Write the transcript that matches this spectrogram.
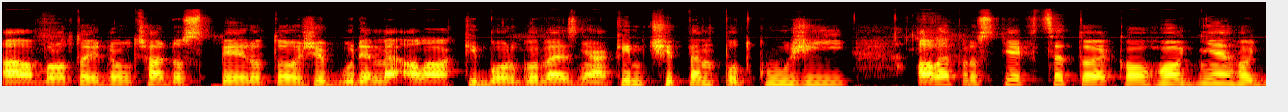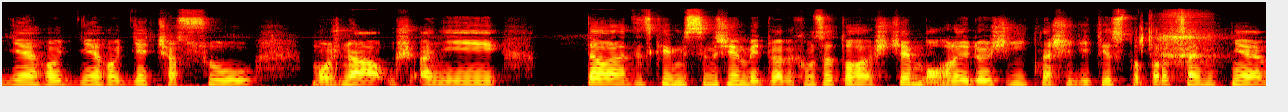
A ono to jednou třeba dospěje do toho, že budeme ala kyborgové s nějakým čipem pod kůží, ale prostě chce to jako hodně, hodně, hodně, hodně času, možná už ani teoreticky myslím, že my dva bychom se toho ještě mohli dožít, naše děti stoprocentně,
